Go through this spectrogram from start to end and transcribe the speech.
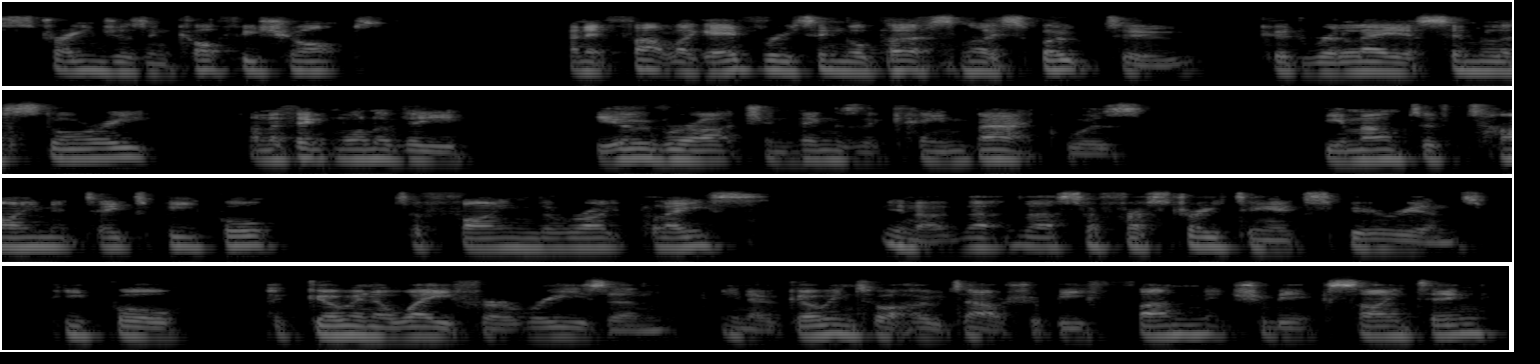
strangers in coffee shops and it felt like every single person I spoke to could relay a similar story. And I think one of the the overarching things that came back was the amount of time it takes people to find the right place. You know, that, that's a frustrating experience. People are going away for a reason. You know, going to a hotel should be fun, it should be exciting.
